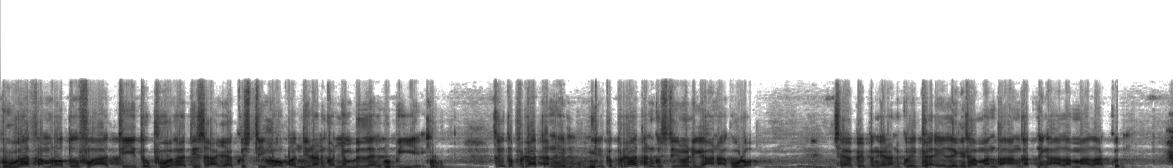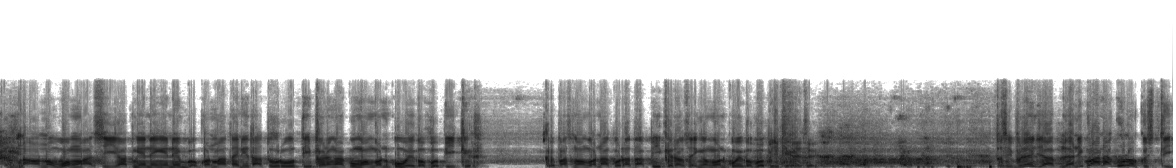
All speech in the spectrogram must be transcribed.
Buah samrotu fuadi itu buah hati saya Gusti kok panjenengan kok nyembelih iku piye? Kayak keberatan him. Ya keberatan Gusti ini anak kula. Jawab pangeran kowe gak eling zaman tak angkat ning alam malakut. Nah ana wong maksiat ngene-ngene mbok kon mateni tak turuti. Bareng aku ngongkon kowe kok mbok pikir. Kowe pas ngongkon aku ora tak pikir usah ngongkon kowe kok mbok pikir. Terus Ibrahim jawab, "Lah niku anak kula Gusti."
